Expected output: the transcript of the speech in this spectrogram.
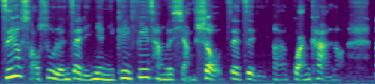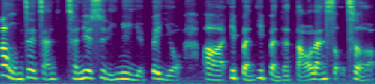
只有少数人在里面，你可以非常的享受在这里啊观看了。那我们在展陈列室里面也备有呃一本一本的导览手册，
